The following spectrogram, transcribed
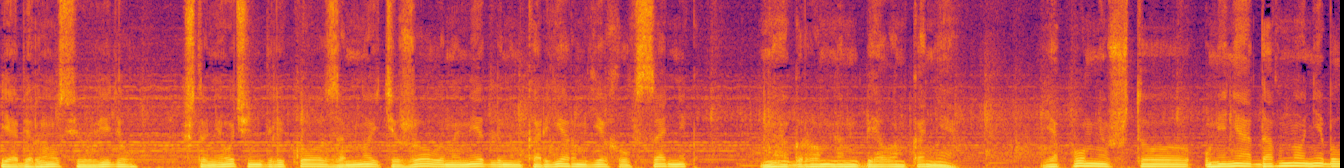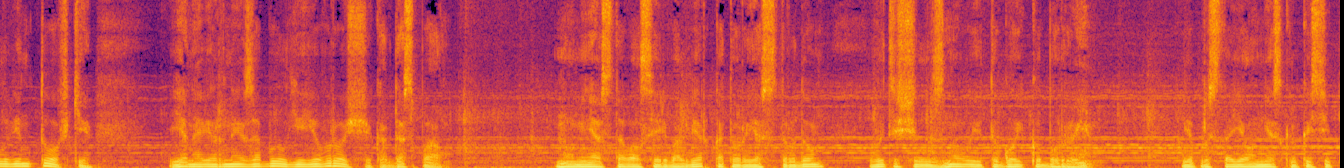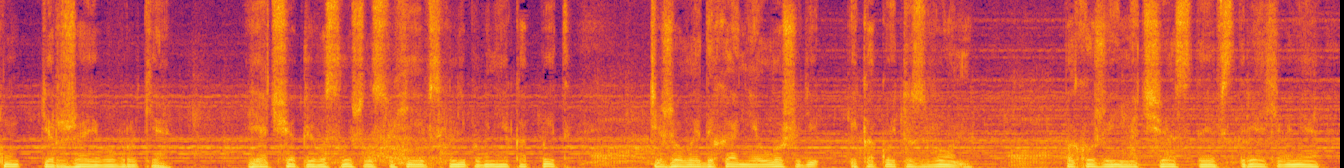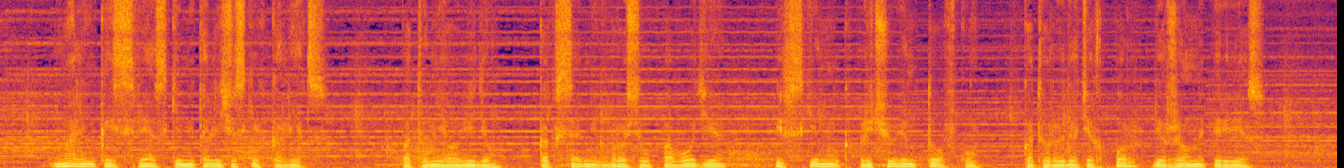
я обернулся и увидел, что не очень далеко за мной тяжелым и медленным карьером ехал всадник на огромном белом коне. Я помню, что у меня давно не было винтовки. Я, наверное, забыл ее в роще, когда спал. Но у меня оставался револьвер, который я с трудом вытащил из новой тугой кобуры. Я простоял несколько секунд, держа его в руке. Я отчетливо слышал сухие всхлипывания копыт, тяжелое дыхание лошади и какой-то звон, похожий на частое встряхивание маленькой связки металлических колец. Потом я увидел, как всадник бросил поводья и вскинул к плечу винтовку, которую до тех пор держал наперевес.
